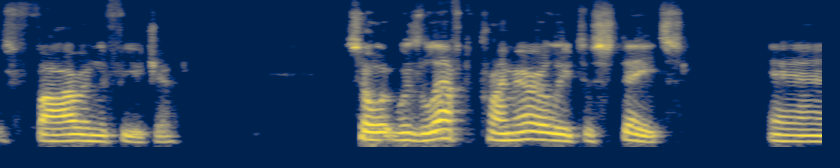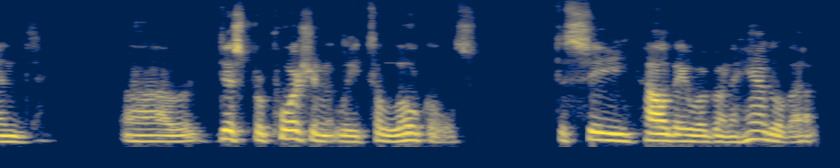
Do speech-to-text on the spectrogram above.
was far in the future. So it was left primarily to states and uh, disproportionately to locals to see how they were going to handle that.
